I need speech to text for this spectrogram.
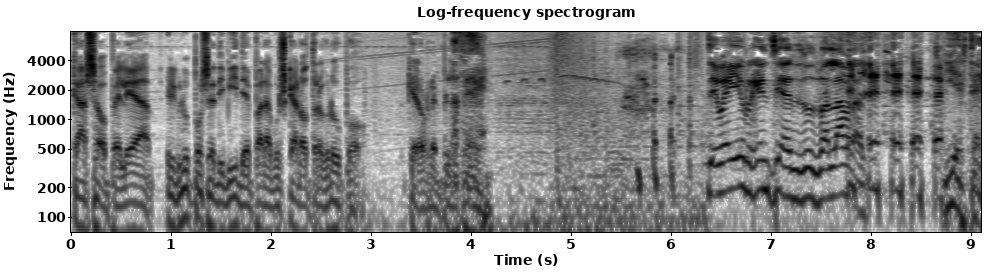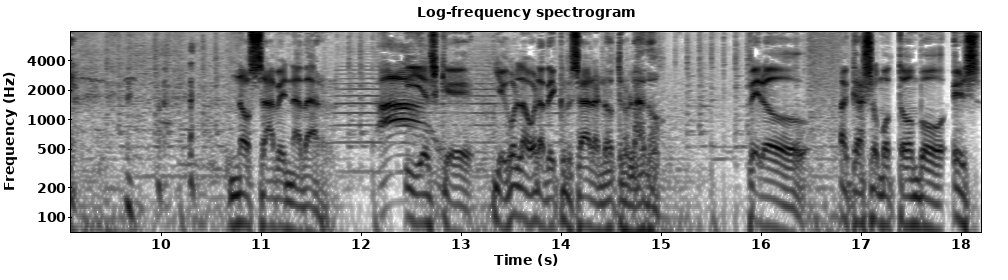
casa o pelea, el grupo se divide para buscar otro grupo que lo reemplace. Te voy a urgencia en sus palabras. y este no sabe nadar. Y es que llegó la hora de cruzar al otro lado. Pero, ¿acaso Motombo es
